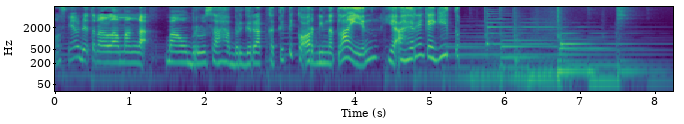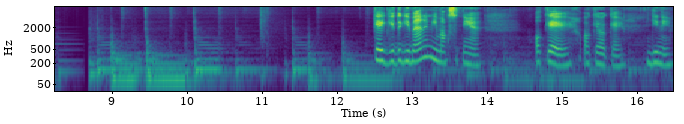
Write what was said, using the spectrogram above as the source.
maksudnya udah terlalu lama nggak mau berusaha bergerak ke titik koordinat lain ya akhirnya kayak gitu kayak gitu gimana nih maksudnya Oke, oke, oke. Gini,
